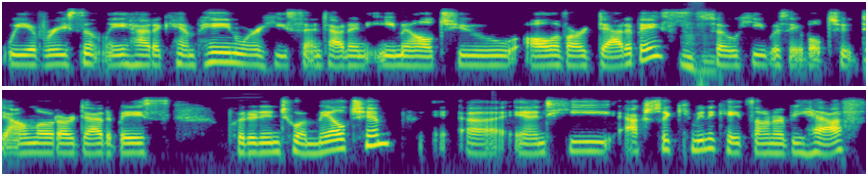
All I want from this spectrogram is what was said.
we have recently had a campaign where he sent out an email to all of our database. Mm-hmm. So he was able to download our database, put it into a MailChimp, uh, and he actually communicates on our behalf.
